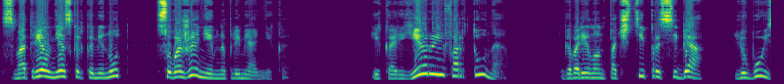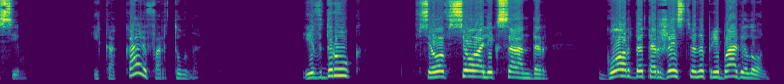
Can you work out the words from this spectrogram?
смотрел несколько минут с уважением на племянника. И карьера, и фортуна, — говорил он почти про себя, любуясь им. И какая фортуна! И вдруг «Все-все, Александр!» — гордо, торжественно прибавил он.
